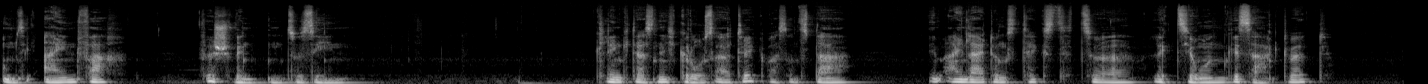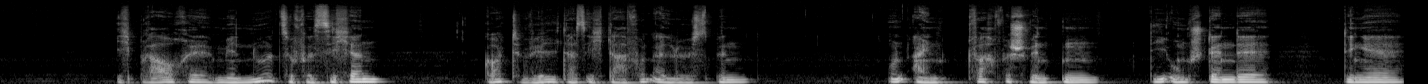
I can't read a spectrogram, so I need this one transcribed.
um sie einfach verschwinden zu sehen. Klingt das nicht großartig, was uns da im Einleitungstext zur Lektion gesagt wird? Ich brauche mir nur zu versichern, Gott will, dass ich davon erlöst bin und einfach verschwinden die Umstände, Dinge,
